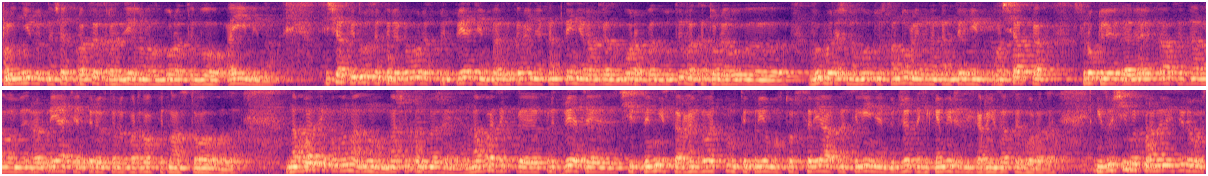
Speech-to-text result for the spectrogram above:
планирует начать процесс раздельного сбора ТБО, а именно, сейчас ведутся переговоры с предприятием по изготовлению контейнеров для сбора бутылок, которые э, выборочно будут установлены на контейнерных площадках. Срок ре- реализации данного мероприятия первый-второй квартал 2015 года. На базе коммуна- ну, наше предложение, на базе э, предприятия «Чистое место» организовать пункты приема вторсырья от населения бюджетных и коммерческих организаций города. Изучив и проанализировав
